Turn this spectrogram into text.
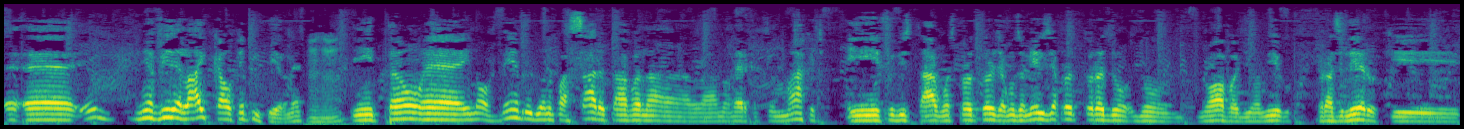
é, é, eu, minha vida é lá e cá o tempo inteiro, né? Uhum. Então, é, em novembro do ano passado, eu estava lá no American Film Market e fui visitar algumas produtoras de alguns amigos e a produtora do, do nova de um amigo brasileiro que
